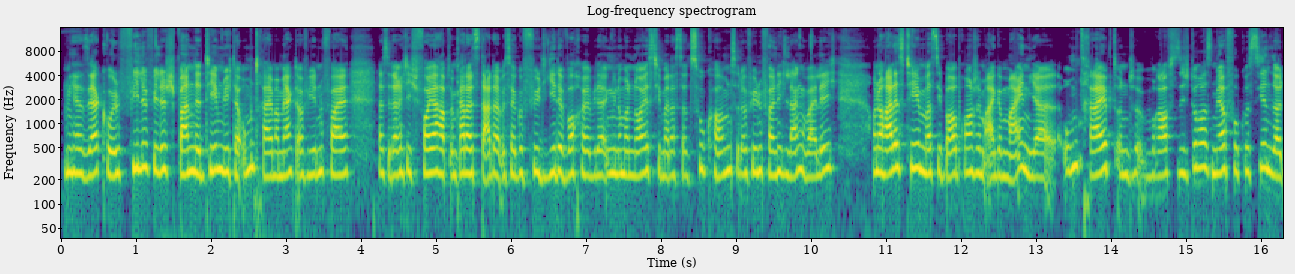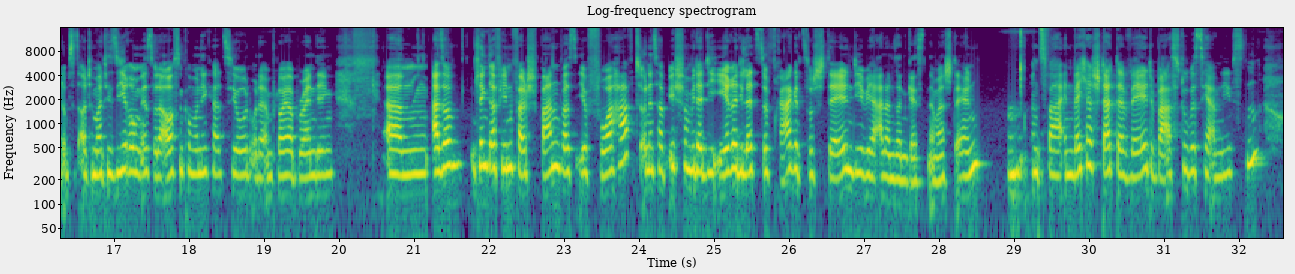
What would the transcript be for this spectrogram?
Ja, sehr cool. Viele, viele spannende Themen, die ich da umtreibe. Man merkt auf jeden Fall, dass ihr da richtig Feuer habt. Und gerade als Startup ist ja gefühlt jede Woche wieder irgendwie nochmal ein neues Thema, das dazukommt. Es wird auf jeden Fall nicht langweilig. Und auch alles Themen, was die Baubranche im Allgemeinen ja umtreibt und worauf sie sich durchaus mehr fokussieren sollte, ob es jetzt Automatisierung ist oder Außenkommunikation oder Employer Branding. Ähm, also klingt auf jeden Fall spannend, was ihr vorhabt. Und jetzt habe ich schon wieder die Ehre, die letzte Frage zu stellen, die wir alle unseren Gästen immer stellen. Mhm. Und zwar, in welcher Stadt der Welt warst du bisher am liebsten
